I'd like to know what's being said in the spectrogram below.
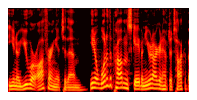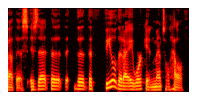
you know, you are offering it to them. You know, one of the problems, Gabe, and you and I are going to have to talk about this, is that the the the field that I work in, mental health,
